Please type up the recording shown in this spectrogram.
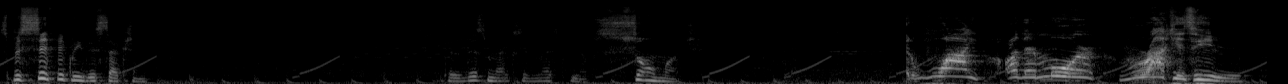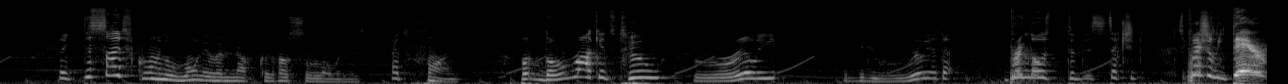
specifically this section, because this makes it messed me up so much. And why are there more rockets here? Like this side-scrolling alone is enough because of how slow it is. That's fine, but the rockets too, really? Like, did you really have to bring those to this section? Especially there!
